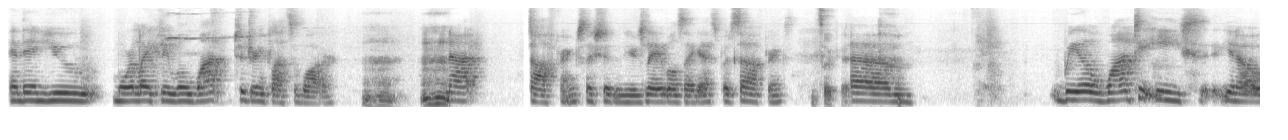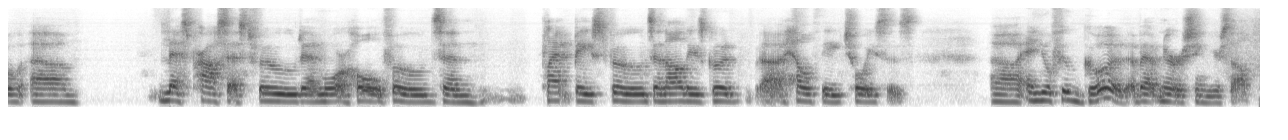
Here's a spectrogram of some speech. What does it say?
and then you more likely will want to drink lots of water. Mhm. Not soft drinks. I shouldn't use labels, I guess, but soft drinks. It's okay. Um, we'll want to eat, you know, um, less processed food and more whole foods and plant based foods and all these good, uh, healthy choices. Uh, and you'll feel good about nourishing yourself.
